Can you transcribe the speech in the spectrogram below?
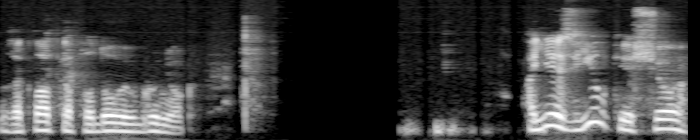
закладка плодових бруньок. А є гілки, що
